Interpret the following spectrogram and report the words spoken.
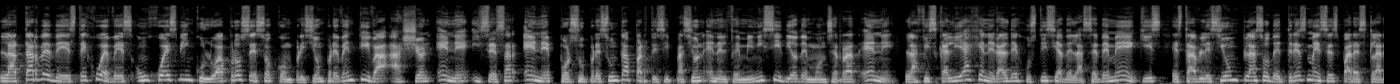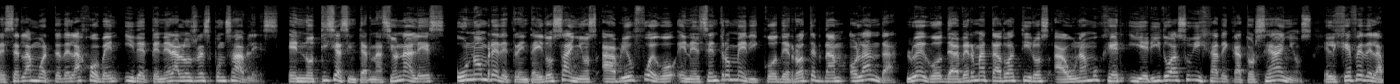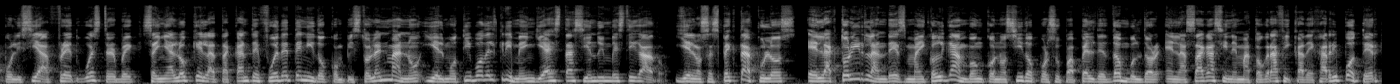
la tarde de este jueves, un juez vinculó a proceso con prisión preventiva a Sean N. y César N. por su presunta participación en el feminicidio de Montserrat N. La Fiscalía General de Justicia de la CDMX estableció un plazo de tres meses para esclarecer la muerte de la joven y detener a los responsables. En noticias internacionales, un hombre de 32 años abrió fuego en el centro médico de Rotterdam, Holanda, luego de haber matado a tiros a una mujer y herido a su hija de 14 años. El jefe de la policía, Fred Westerbeck, señaló que la atacante fue detenido con pistola en mano y el motivo del crimen ya está siendo investigado. Y en los espectáculos, el actor irlandés Michael Gambon, conocido por su papel de Dumbledore en la saga cinematográfica de Harry Potter,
